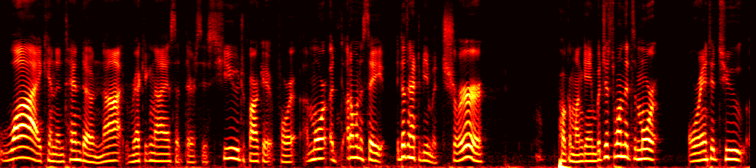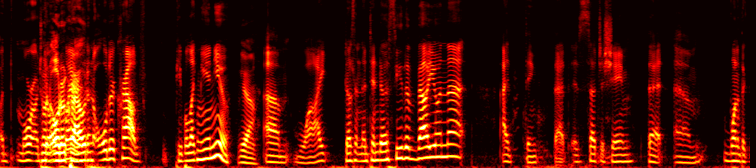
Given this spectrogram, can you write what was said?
Why can Nintendo not recognize that there's this huge market for a more? I don't want to say it doesn't have to be a mature Pokemon game, but just one that's more oriented to a more adult older players, crowd? an older crowd, people like me and you. yeah. Um, why doesn't Nintendo see the value in that? I think that is such a shame that um, one of the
